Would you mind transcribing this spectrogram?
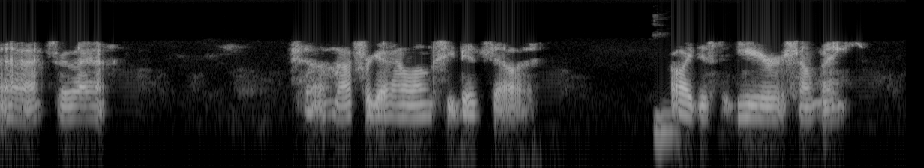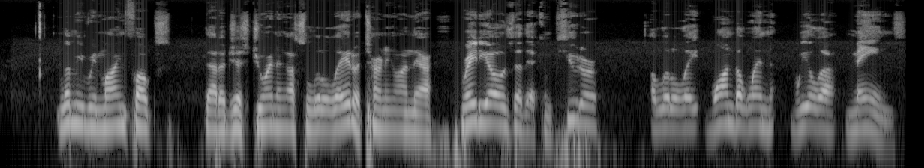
uh, after that. So I forget how long she did sell it. Mm-hmm. Probably just a year or something. Let me remind folks that are just joining us a little late or turning on their radios or their computer a little late. Wanda Lynn Wheeler Maines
